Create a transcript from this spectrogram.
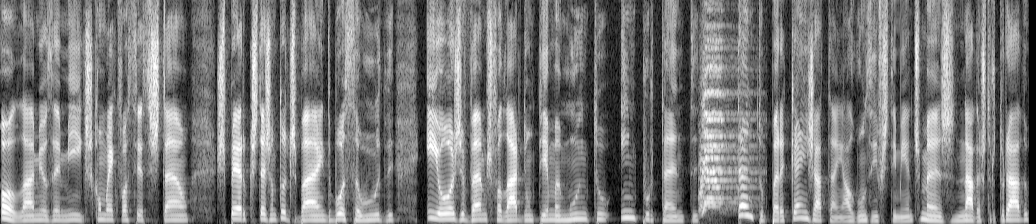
Olá, meus amigos, como é que vocês estão? Espero que estejam todos bem, de boa saúde, e hoje vamos falar de um tema muito importante, tanto para quem já tem alguns investimentos, mas nada estruturado,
